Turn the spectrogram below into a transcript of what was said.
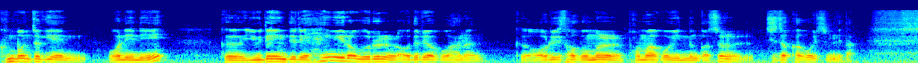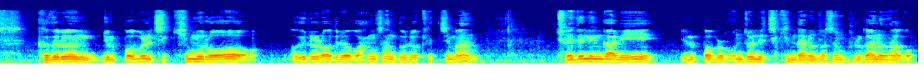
근본적인 원인이 그 유대인들이 행위로 의를 얻으려고 하는 그 어리석음을 범하고 있는 것을 지적하고 있습니다. 그들은 율법을 지킴으로 의를 얻으려고 항상 노력했지만 죄된 인간이 율법을 온전히 지킨다는 것은 불가능하고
